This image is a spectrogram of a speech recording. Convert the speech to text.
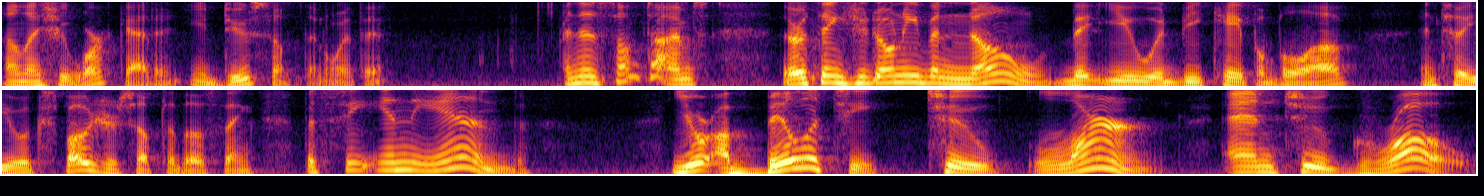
unless you work at it, you do something with it. And then sometimes there are things you don't even know that you would be capable of until you expose yourself to those things. But see, in the end, your ability to learn and to grow,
